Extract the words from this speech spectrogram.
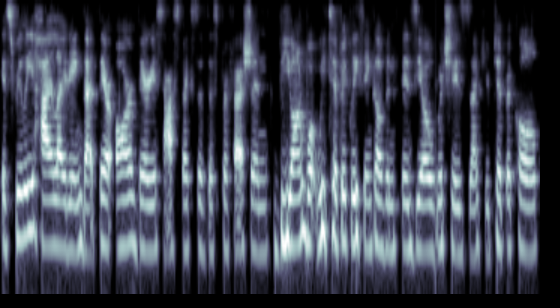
it's really highlighting that there are various aspects of this profession beyond what we typically think of in physio, which is like your typical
